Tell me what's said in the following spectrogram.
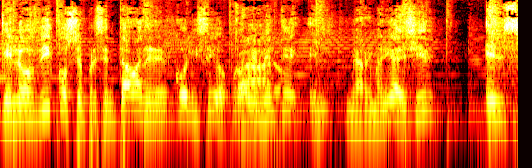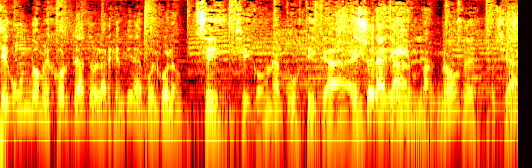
que los discos se presentaban en el Coliseo, probablemente, el- me arrimaría a decir, el segundo mejor teatro de la Argentina después del Colón. Sí, sí, con una acústica. Eso era. Greenbank, ¿no? Sí, o sea,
